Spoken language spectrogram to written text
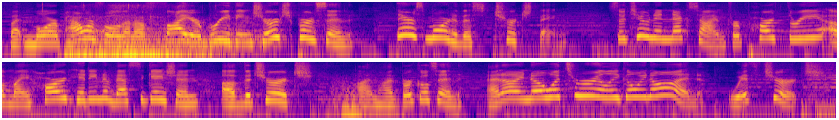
But more powerful than a fire breathing church person. There's more to this church thing. So tune in next time for part three of my hard hitting investigation of the church. I'm Hunt Burkleton, and I know what's really going on with church.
